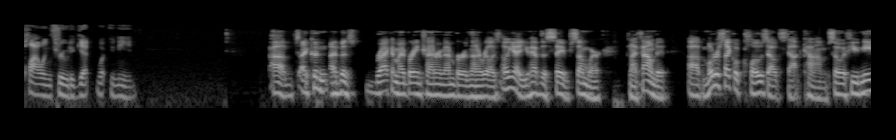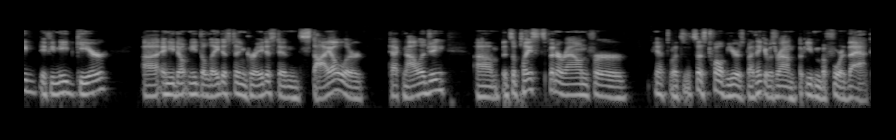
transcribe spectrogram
plowing through to get what you need. Um, I couldn't. I've been racking my brain trying to remember, and then I realized, oh yeah, you have this saved somewhere, and I found it. Uh, motorcyclecloseouts.com. So if you need if you need gear, uh, and you don't need the latest and greatest in style or technology, um, it's a place that's been around for yeah, it says 12 years, but I think it was around even before that.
